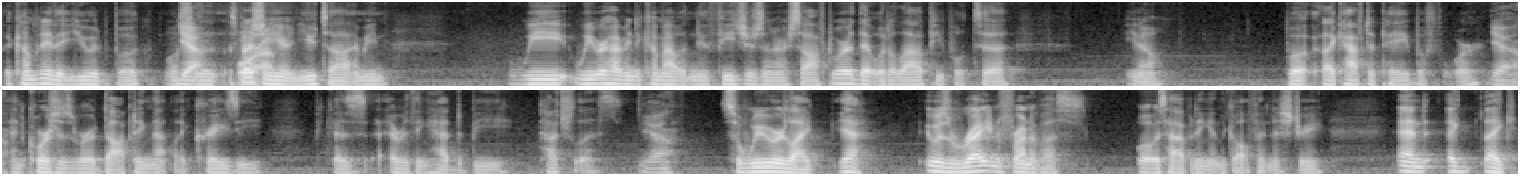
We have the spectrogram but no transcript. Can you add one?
The company that you would book, most Yeah, of the, especially foreUP. here in Utah. I mean, we we were having to come out with new features in our software that would allow people to, you know, book like have to pay before. Yeah. And courses were adopting that like crazy because everything had to be touchless. yeah. So we were like, yeah, it was right in front of us what was happening in the golf industry. And uh, like,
